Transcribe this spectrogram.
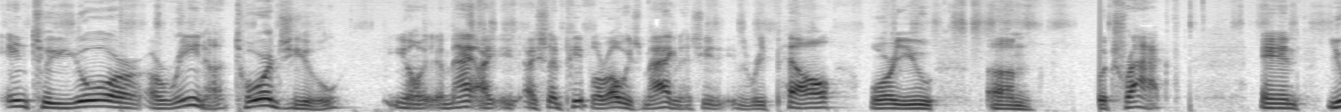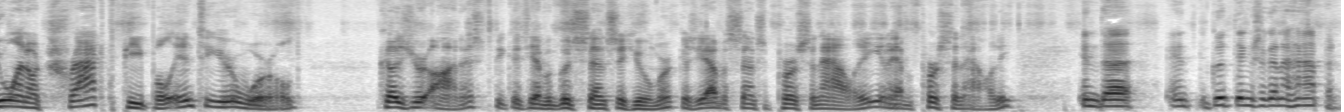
into your arena towards you you know, I, said people are always magnets. You repel or you um, attract. And you want to attract people into your world because you're honest, because you have a good sense of humor, because you have a sense of personality, you have a personality, and, uh, and good things are going to happen.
